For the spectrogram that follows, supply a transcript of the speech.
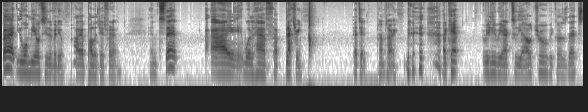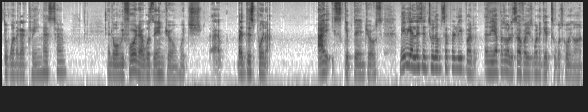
but you won't be able to see the video. I apologize for that. Instead, I will have a black screen. That's it. I'm sorry. I can't really react to the outro because that's the one that got cleaned last time. And the one before that was the intro, which uh, at this point I skipped the intros. Maybe I listened to them separately, but in the episode itself, I just want to get to what's going on.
